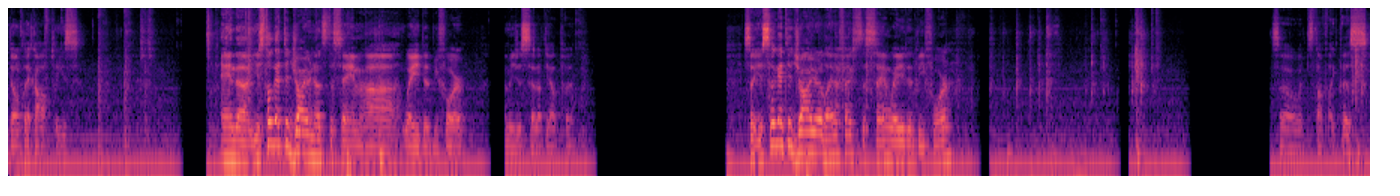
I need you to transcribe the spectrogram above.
Don't click off, please. And uh, you still get to draw your nodes the same uh, way you did before. Let me just set up the output. So you still get to draw your light effects the same way you did before. So with stuff like this.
